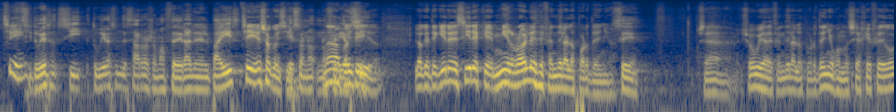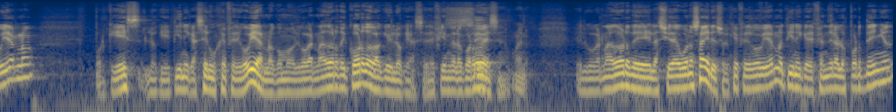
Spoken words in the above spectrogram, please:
Sí. Si tuvieras, si tuvieras un desarrollo más federal en el país, Sí, eso coincide. Eso no- no sería coincido. Lo que te quiero decir es que mi rol es defender a los porteños. sí. O sea, yo voy a defender a los porteños cuando sea jefe de gobierno, porque es lo que tiene que hacer un jefe de gobierno, como el gobernador de Córdoba, que es lo que hace, defiende a los Sí. cordobeses. Bueno, el gobernador de la ciudad de Buenos Aires o el jefe de gobierno tiene que defender a los porteños,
